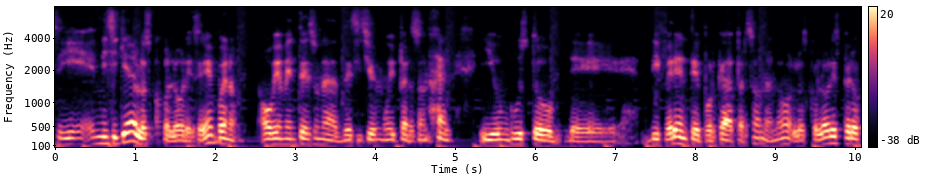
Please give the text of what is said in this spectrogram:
Sí, ni siquiera los colores, ¿eh? Bueno, obviamente es una decisión muy personal y un gusto de, diferente por cada persona, ¿no? Los colores, pero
